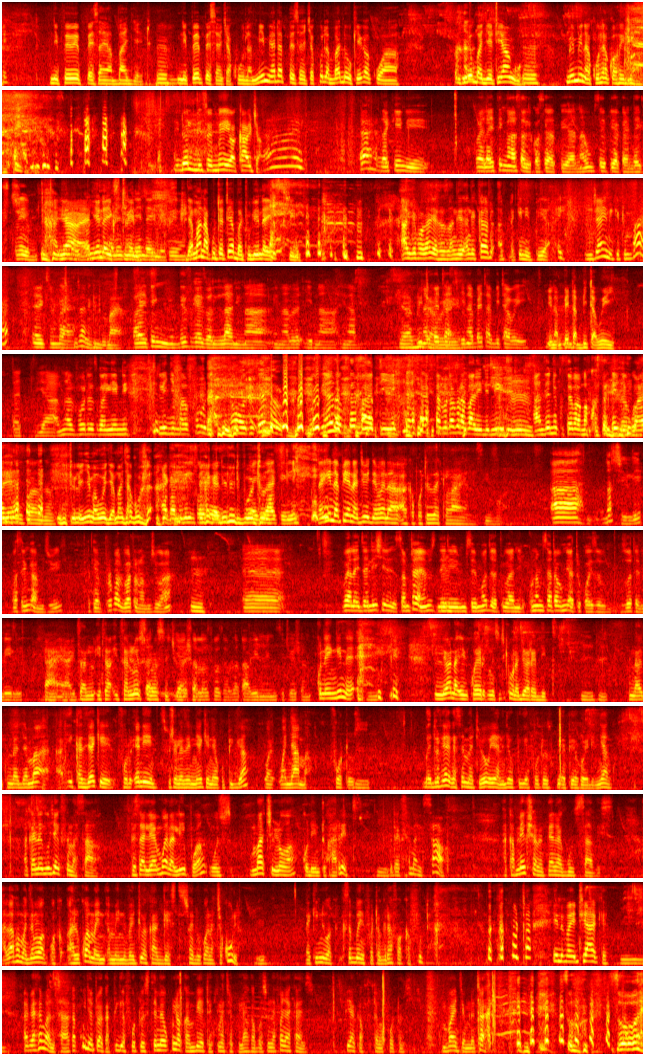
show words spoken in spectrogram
nipewe pesa ya budget Mm. nipewe pesa ya chakula mimi hata pesa ya chakula bado ukiweka kwa hiyo bajeti yangu Mm. mimi nakula kwa wingi you don't disobey your culture. Ah, lakini well i think hasa alikosea pia na umse pia kaenda extreme Yeah, Alienda extreme. jamaa nakutetea but ulienda extreme angefanyaje sasa Ange- angekaa lakini pia hey, njaa ni kitu mbaya. Eh, kitu mbaya. njaa ni kitu mbaya. But i think these guys will learn in a in a in a in a, in a better way. in a better bitter way. in a better bitter way. Mm yeah mna photos kwa ngine linyi mafood no usiseme usianze kusema ati mtaka na bali Mm. anzeni kusema makosa yenu kwanza Kwanza. tulinyima huyo jamaa chakula. Akadelete photos. lakini na pia najua jamaa akapoteza clients hivyo. Uh not really. Wasengi amjui okay probably watu wanamjua. Mm. Uh, well haijalishi. Sometimes mmoja tu yani kuna mse ataumia tu kwa hizo zote mbili yeah, yeah, it's a, it's a, it's a loss Yeah, it's a situation. loss loss or rather a win-win situation. Kuna ingine niliona i- kwa sijui unajua reddit. Mhm. kuna, kuna jamaa kazi yake for yani specialization yake ni ya kupiga wa- wanyama photos. Mm. yake akasema ati wewe anaja kupiga photos pia pia kwa wedding yangu. Akanegotia akasema sawa. Pesa aliambiwa analipwa was much lower according to her rate. Mm. but akasema ni sawa. Aka make sure amepeana good service alafu majamaa wak- alikuwa ame- ameinvitiwa kaa guest so alikuwa na chakula. Mm. lakini sababu ni photographer akafuta akafuta invite yake. Mm. akasema ni sawa akakuja tu akapiga photos. Tena kula akaambia ati kuna chakula hapo si unafanya kazi? Pia akafuta maphotos mvae cha mnataka? So so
